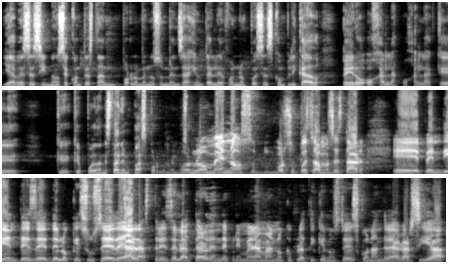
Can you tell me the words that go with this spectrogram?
y a veces si no se contestan por lo menos un mensaje, un teléfono, pues es complicado. Pero ojalá, ojalá que, que, puedan estar en paz por lo menos. Por lo menos, por supuesto vamos a estar eh, pendientes de, de, lo que sucede a las 3 de la tarde en de primera mano que platiquen ustedes con Andrea García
